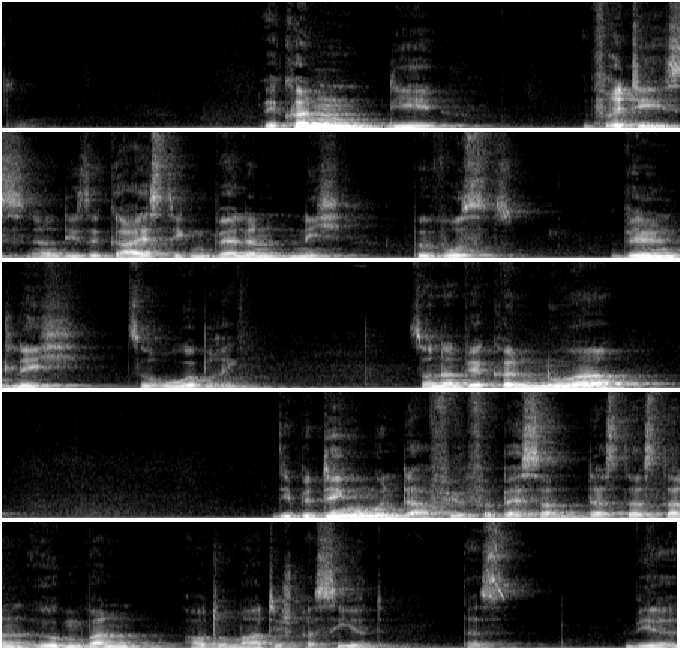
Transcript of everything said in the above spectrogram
So. Wir können die Frittis, ja, diese geistigen Wellen, nicht bewusst, willentlich zur Ruhe bringen, sondern wir können nur die Bedingungen dafür verbessern, dass das dann irgendwann automatisch passiert, dass wir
